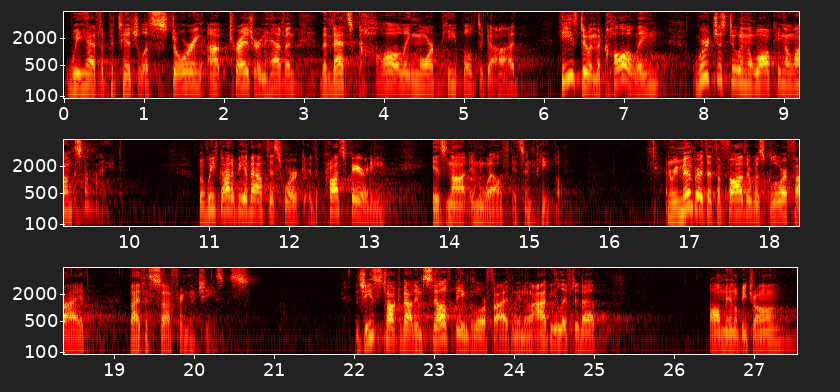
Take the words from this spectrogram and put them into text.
We have the potential of storing up treasure in heaven, then that's calling more people to God. He's doing the calling, we're just doing the walking alongside. But we've got to be about this work. The prosperity is not in wealth, it's in people. And remember that the Father was glorified by the suffering of Jesus. And Jesus talked about himself being glorified. We know, I be lifted up, all men will be drawn.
